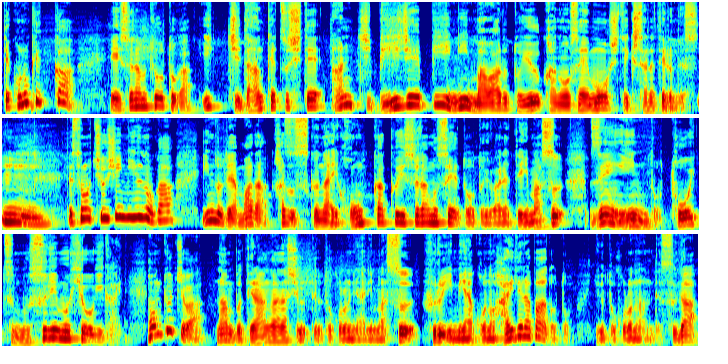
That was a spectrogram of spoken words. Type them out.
でこの結果イスラム教徒が一致団結してアンチ BJP に回るという可能性も指摘されているんです、うん、でその中心にいるのがインドではまだ数少ない本格イスラム政党と言われています全インド統一ムスリム評議会。本拠地は南部テランガナ州というところにあります古い都のハイデラバードというところなんですが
